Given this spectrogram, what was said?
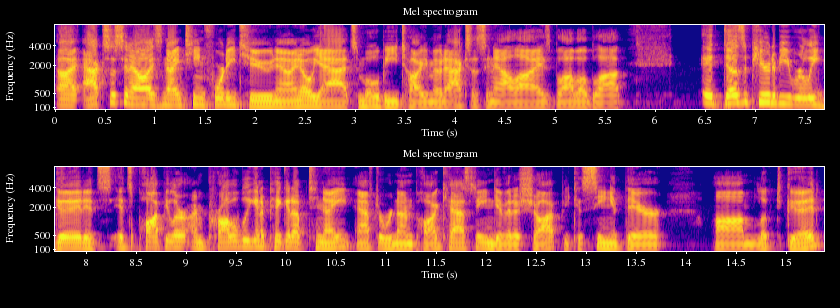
uh, Axis and Allies 1942. Now, I know, yeah, it's Moby talking about Axis and Allies, blah, blah, blah. It does appear to be really good. It's it's popular. I'm probably going to pick it up tonight after we're done podcasting and give it a shot because seeing it there um, looked good.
